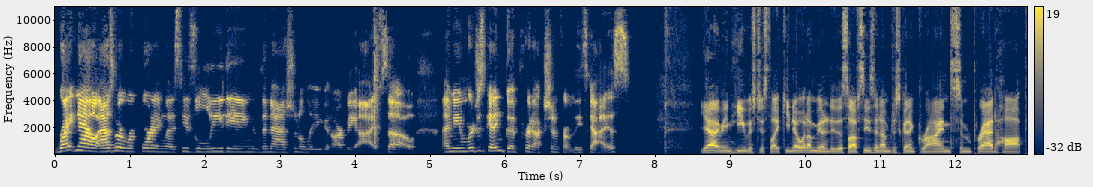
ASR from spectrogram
right now, as we're recording this, he's leading the National League in RBI. So I mean, we're just getting good production from these guys. Yeah, I mean, he was just like, you know what I'm going to do this offseason? I'm just going to grind some Brad Hawpe,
